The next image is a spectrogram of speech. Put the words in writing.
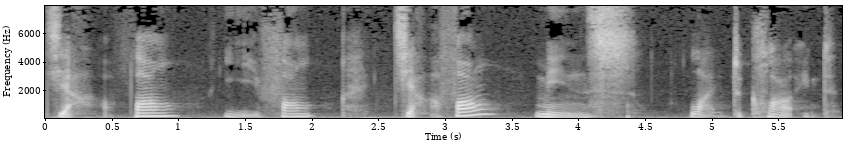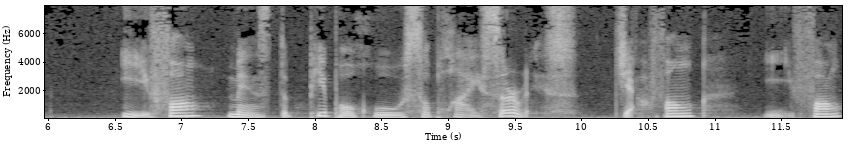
甲方乙方，甲方 means like the client. 乙方 means the people who supply service. 甲方乙方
